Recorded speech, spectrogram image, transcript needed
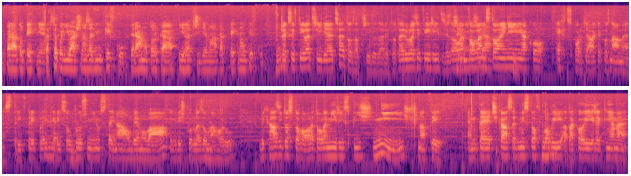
vypadá to pěkně. Tak to- to... se podíváš na zadní kivku, která motorka v téhle třídě má tak pěknou kivku. Řekl si v téhle třídě, co je to za třídu tady? To, to je důležitý říct, že tohle, tohle to není jako echt sporták, jako známe street triply, Hmm. který jsou plus minus stejná objemová, i když furt lezou nahoru. Vychází to z toho, ale tohle míří spíš níž na ty MTčka sedmistovkový Hmm. a takový, řekněme,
